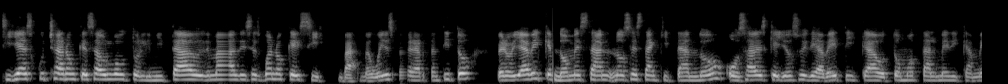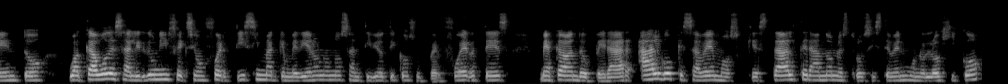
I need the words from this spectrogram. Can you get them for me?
Si ya escucharon que es algo autolimitado y demás, dices, bueno, ok, sí, va, me voy a esperar tantito, pero ya vi que no me están, no se están quitando, o sabes que yo soy diabética o tomo tal medicamento o acabo de salir de una infección fuertísima que me dieron unos antibióticos súper fuertes, me acaban de operar, algo que sabemos que está alterando nuestro sistema inmunológico,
